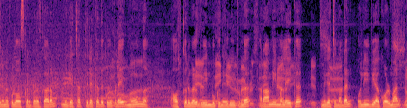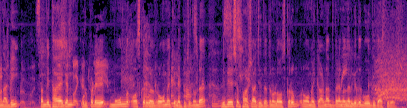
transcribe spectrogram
സിനിമയ്ക്കുള്ള ഓസ്കർ പുരസ്കാരം. മികച്ച തിരക്കഥയ്ക്കുൾപ്പെടെ മൂന്ന് ഓസ്കറുകൾ ഗ്രീൻ ബുക്ക് നേടിയിട്ടുണ്ട്. റാമി മലേക്ക് മികച്ച നടൻ ഒലീവിയ കോൾമാൻ നടി സംവിധായകൻ ഉൾപ്പെടെ മൂന്ന് ഓസ്കറുകൾ റോമയ്ക്ക് ലഭിച്ചിട്ടുണ്ട്. വിദേശ ഭാഷാ ചിത്രത്തിനുള്ള ഓസ്കറും റോമയ്ക്കാണ്. വിവരങ്ങൾ നൽകിയത് ഗോപിക സുരേഷ്.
